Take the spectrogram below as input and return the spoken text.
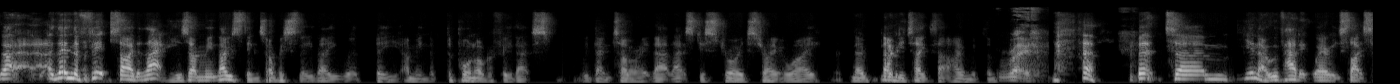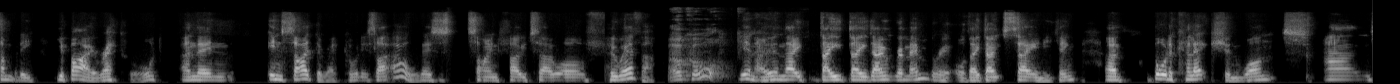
and then the flip side of that is, I mean, those things obviously they would be. I mean, the, the, pornography that's we don't tolerate that. That's destroyed straight away. No, nobody takes that home with them. Right. but um, you know, we've had it where it's like somebody you buy a record and then inside the record it's like oh there's a signed photo of whoever. Oh cool. You know and they they they don't remember it or they don't say anything. Um bought a collection once and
